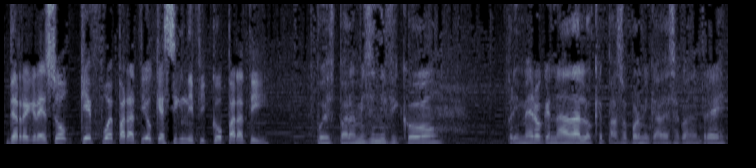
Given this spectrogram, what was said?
de regreso, ¿qué fue para ti o qué significó para ti? Pues para mí significó, primero que nada, lo que pasó por mi cabeza cuando entré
